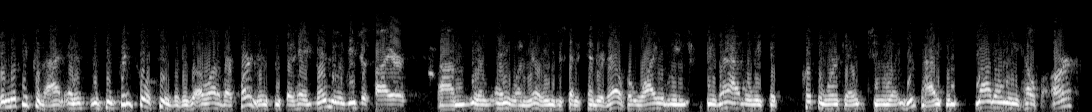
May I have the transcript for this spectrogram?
we're looking for that, and it's, it's been pretty cool too because a lot of our partners have said, hey, normally we just hire, um, you know, anyone really, we just kind of tender it out. But why would we do that when we could put the work out to uh, you guys and not only help our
